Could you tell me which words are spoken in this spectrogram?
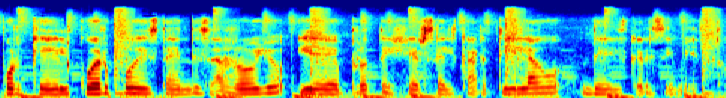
porque el cuerpo está en desarrollo y debe protegerse el cartílago del crecimiento.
